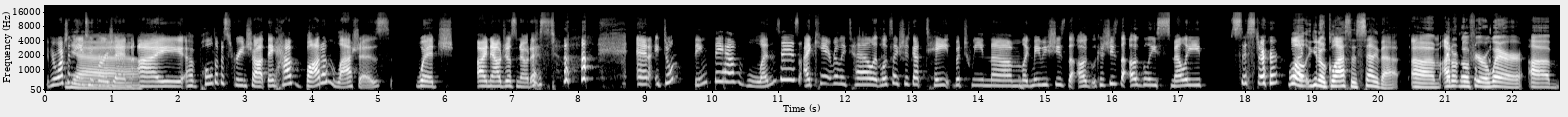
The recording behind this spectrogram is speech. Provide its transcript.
If you're watching the YouTube version, I have pulled up a screenshot. They have bottom lashes, which I now just noticed, and I don't think they have lenses. I can't really tell. It looks like she's got tape between them. Like maybe she's the ugly because she's the ugly, smelly sister. well you know glasses say that um i don't know if you're aware um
